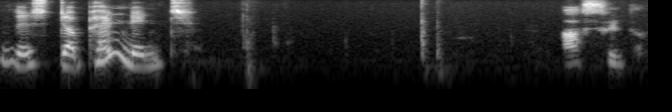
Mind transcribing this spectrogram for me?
this dependent. Ashrita.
